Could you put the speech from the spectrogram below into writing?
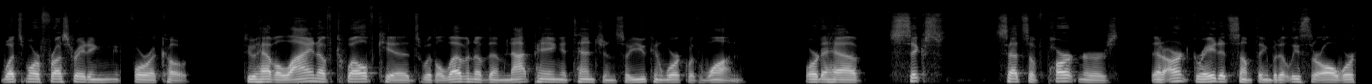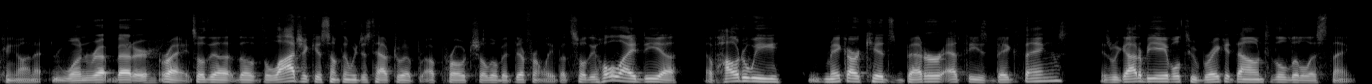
what's more frustrating for a coach? To have a line of 12 kids with 11 of them not paying attention so you can work with one, or to have six sets of partners that aren't great at something, but at least they're all working on it. One rep better. Right. So the, the, the logic is something we just have to ap- approach a little bit differently. But so the whole idea of how do we make our kids better at these big things is we got to be able to break it down to the littlest things.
